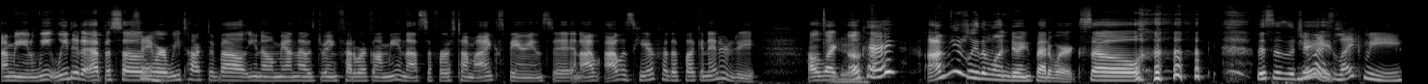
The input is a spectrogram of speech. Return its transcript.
I mean, we we did an episode Same. where we talked about you know a man that was doing Fed work on me, and that's the first time I experienced it, and I I was here for the fucking energy. I was like, Yeah. okay, I'm usually the one doing Fed work, so this is a change. you guys like me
